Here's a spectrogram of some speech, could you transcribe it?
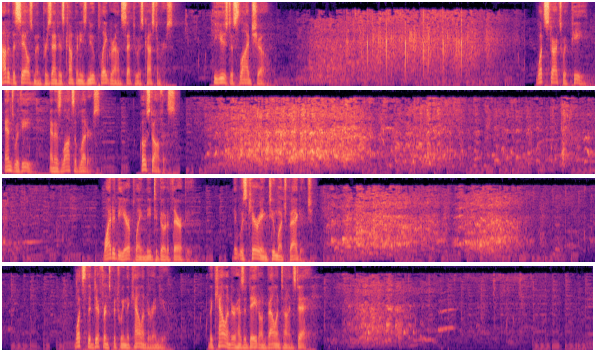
How did the salesman present his company's new playground set to his customers? He used a slideshow. What starts with P, ends with E, and has lots of letters? Post office. Why did the airplane need to go to therapy? It was carrying too much baggage. What's the difference between the calendar and you? The calendar has a date on Valentine's Day.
